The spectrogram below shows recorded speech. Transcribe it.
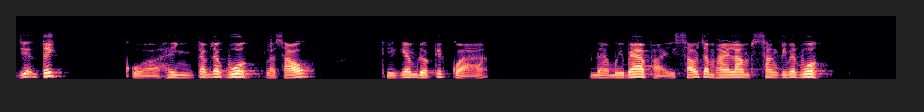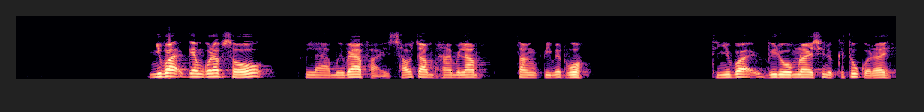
diện tích của hình tam giác vuông là 6 thì các em được kết quả là 13,625 cm vuông. Như vậy các em có đáp số là 13,625 cm vuông. Thì như vậy video hôm nay xin được kết thúc ở đây.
